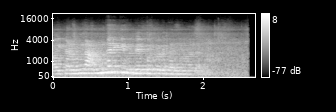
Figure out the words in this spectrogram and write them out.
ఇక్కడ ఉన్న అందరికీ హృదయపూర్వక ధన్యవాదాలు.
